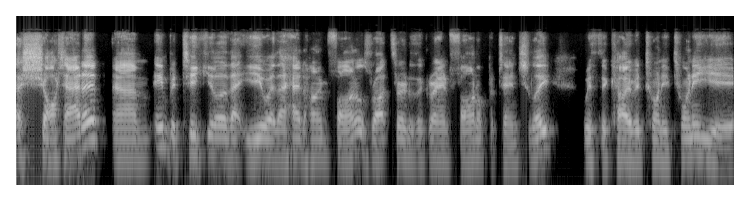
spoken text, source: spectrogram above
a, shot at it. Um, in particular, that year where they had home finals right through to the grand final potentially with the COVID 2020 year.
